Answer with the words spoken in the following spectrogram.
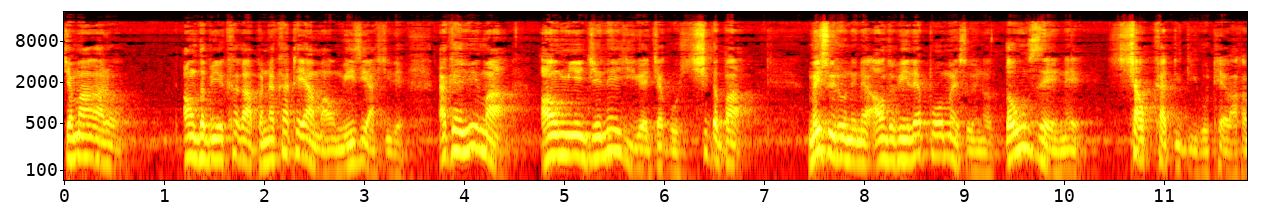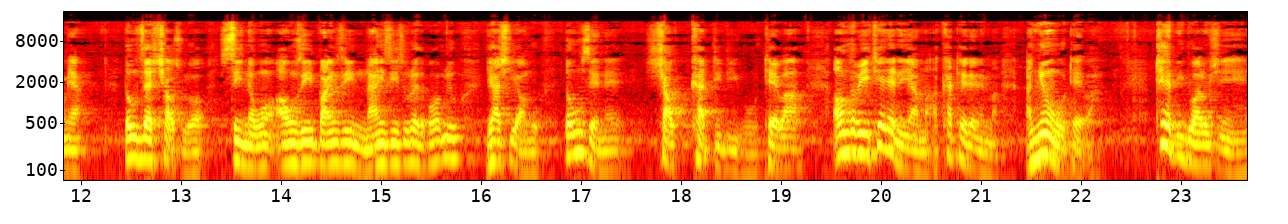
ကျမကတော့ အောင်တပည့်အခက်ကဘယ်နှခတ်ထည့်ရမှာအောင်မေးစရာရှိတယ်အကယ်၍မှအောင်မြင်ခြင်းနဲ့ရည်ရွယ်ချက်ကိုရှိတပမိတ်ဆွေတို့အနေနဲ့အောင်တပည့်လဲပေါ်မယ်ဆိုရင်တော့30နဲ့6ခတ်တီတီကိုထည့်ပါခင်ဗျာ36ဆိုတော့စီနဝံအောင်စီပိုင်းစီနိုင်စီဆိုတဲ့သဘောမျိုးရရှိအောင်လို့30နဲ့6ခတ်တီတီကိုထည့်ပါအောင်တပည့်ထည့်တဲ့နေရာမှာအခက်ထည့်တဲ့နေရာမှာအညွန့်ကိုထည့်ပါထည့်ပြီးသွားလို့ရှိရင်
